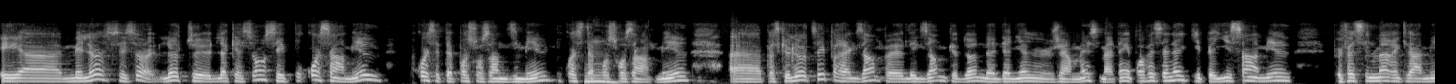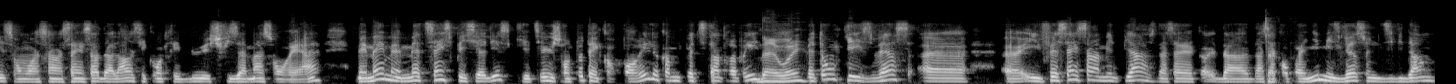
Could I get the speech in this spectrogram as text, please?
Et euh, mais là, c'est ça. Là, la question, c'est pourquoi 100 000? Pourquoi c'était pas 70 000? Pourquoi c'était pas 60 hmm. 000? Euh, parce que là, tu sais, par exemple, l'exemple que donne Daniel Germain ce matin, un professionnel qui est payé 100 000 peut facilement réclamer son, 500 dollars s'il contribue suffisamment à son réel. Mais même un médecin spécialiste qui, ils sont tous incorporés là, comme une petite entreprise. Ben oui. Mettons qu'il se verse euh, euh, il fait 500 000 dans sa, dans, dans sa compagnie, mais il verse une dividende,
